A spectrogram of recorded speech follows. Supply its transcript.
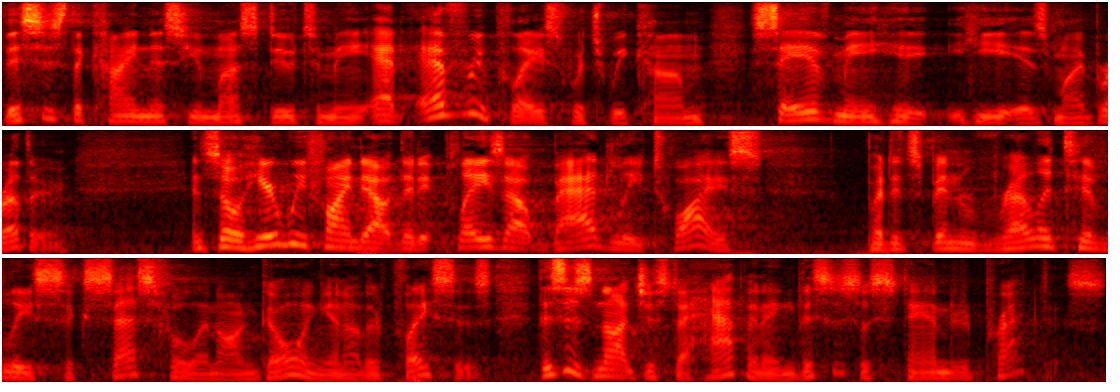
This is the kindness you must do to me. At every place which we come, say of me, He, he is my brother. And so here we find out that it plays out badly twice, but it's been relatively successful and ongoing in other places. This is not just a happening, this is a standard practice.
